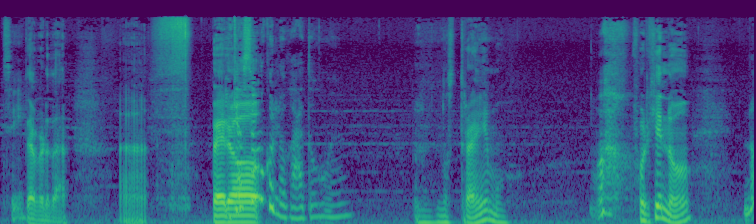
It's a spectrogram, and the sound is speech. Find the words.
Sí. de verdad. ¿Qué pero hacemos con los gatos, weón? nos traemos. ¿Por qué no? No,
